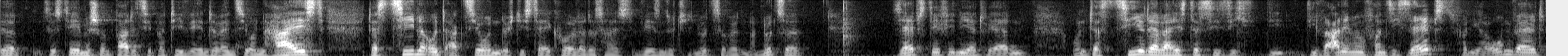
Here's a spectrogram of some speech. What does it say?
äh, systemische und partizipative Intervention heißt, dass Ziele und Aktionen durch die Stakeholder, das heißt durch die Nutzerinnen und Nutzer, selbst definiert werden. Und das Ziel dabei ist, dass sie sich die, die Wahrnehmung von sich selbst, von ihrer Umwelt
